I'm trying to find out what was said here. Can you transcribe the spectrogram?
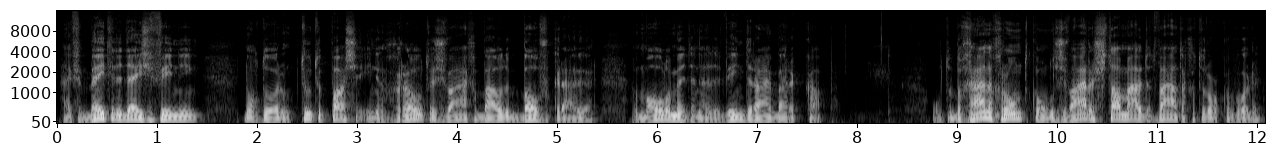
Hij verbeterde deze vinding nog door hem toe te passen in een grote, zwaar gebouwde bovenkruier, een molen met een naar de wind draaibare kap. Op de begane grond konden zware stammen uit het water getrokken worden,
